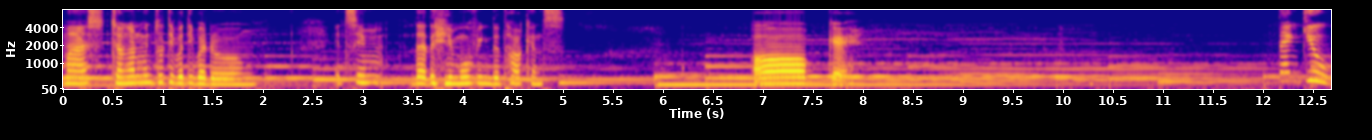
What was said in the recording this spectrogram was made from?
Mas jangan muncul tiba-tiba dong. It seem that he moving the tokens. Oke thank you.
